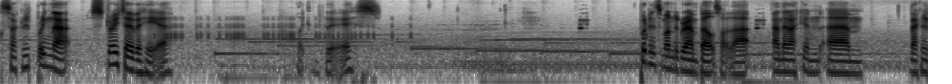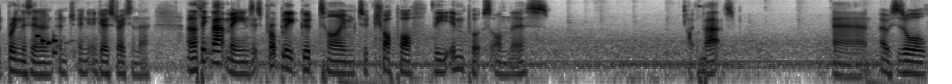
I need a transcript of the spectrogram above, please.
so I can just bring that straight over here, like this. Put in some underground belts like that, and then I can um, I can just bring this in and, and, and go straight in there. And I think that means it's probably a good time to chop off the inputs on this, like that. And oh, this is all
